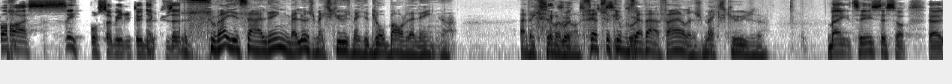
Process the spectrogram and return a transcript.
pas assez pour se mériter une accusation. Souvent, il est la ligne, mais là, je m'excuse, mais il y a de l'autre bord de la ligne. Avec ça, faites ce que vous avez à faire, je m'excuse. Ben, tu sais, c'est ça. Euh,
